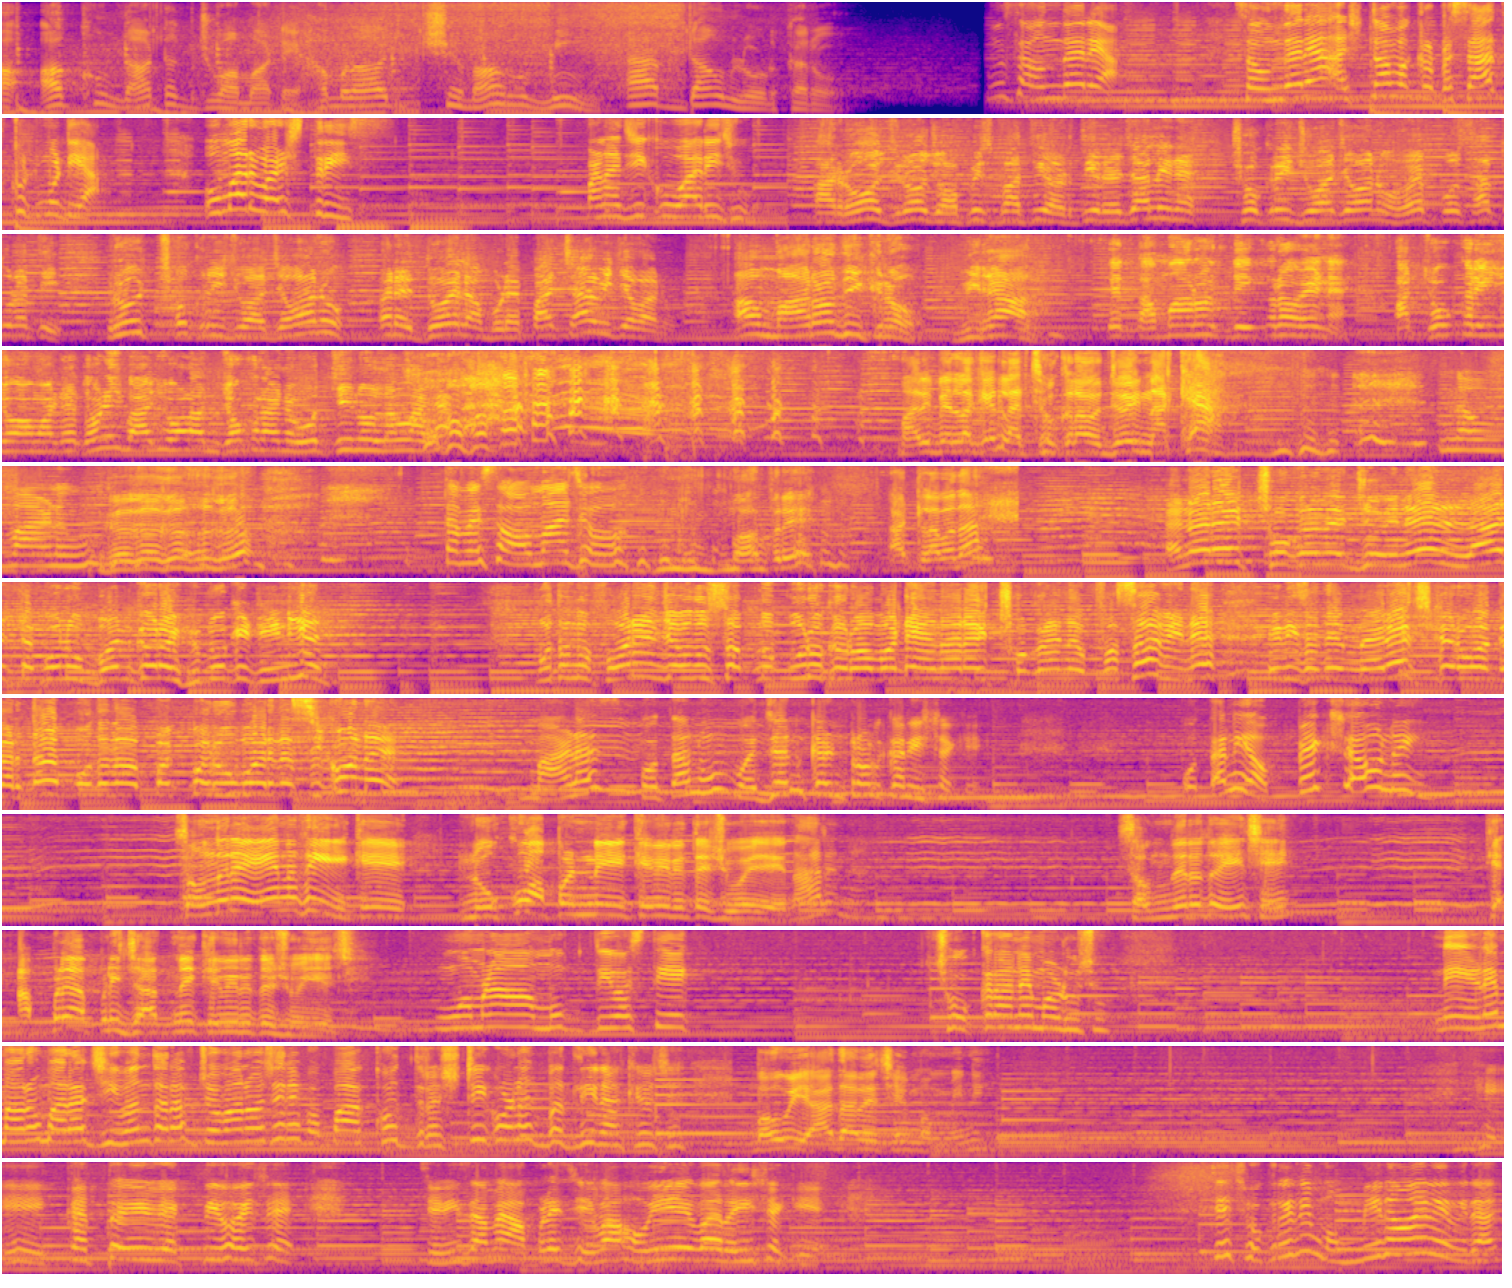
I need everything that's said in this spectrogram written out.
આ આખું નાટક જોવા માટે હમણાં જ શેમારો મી એપ ડાઉનલોડ કરો. હું સૌંદર્યા. સૌંદર્યા અષ્ટાવક્ર પ્રસાદ કુટમુટિયા. ઉંમર વર્ષ ત્રીસ. પણ હજી કુંવારી છું. આ રોજ રોજ ઓફિસમાંથી અડધી રજા લઈને છોકરી જોવા જવાનું હવે પોસાતું નથી. રોજ છોકરી જોવા જવાનું અને ધોયેલા મૂળે પાછા આવી જવાનું. આ મારો દીકરો વિરાટ તે તમારો જ દીકરો હોય ને. આ છોકરી જોવા માટે થોડી બાજુવાળાના છોકરાને ઓછીનો લવાય. મારી પેલા કેટલા છોકરાઓ જોઈ નાખ્યા? નવ્વાણું. ગ ગ ગ ગ. તમે સોમાં છો. બાપરે આટલા બધા? એનઆરએ છોકરાને જોઈને લાલ ટકોનું બંધ કરો હિપોકેટ ઇન્ડિયન પોતાનું ફોરેન જવાનું સપનું પૂરું કરવા માટે એનઆરએ છોકરાને ફસાવીને એની સાથે મેરેજ કરવા કરતા પોતાના પગ પર ઊભા રહીને શીખો ને માણસ પોતાનું વજન કંટ્રોલ કરી શકે. પોતાની અપેક્ષાઓ નહીં. સૌંદર્ય એ નથી કે લોકો આપણને કેવી રીતે જુએ છે. ના રે ના. સૌંદર્ય તો એ છે કે આપણે આપણી જાતને કેવી રીતે જોઈએ છીએ. હું હમણાં અમુક દિવસથી એક છોકરાને મળું છું. ને એણે મારો મારા જીવન તરફ જોવાનો છે ને પપ્પા આખો દ્રષ્ટિકોણ જ બદલી નાખ્યો છે. બહુ યાદ આવે છે મમ્મીની. એક જ તો એ વ્યક્તિ હોય છે જેની સામે આપણે જેવા હોઈએ એવા રહી શકીએ. જે છોકરીની મમ્મી ના હોય ને વિરાટ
